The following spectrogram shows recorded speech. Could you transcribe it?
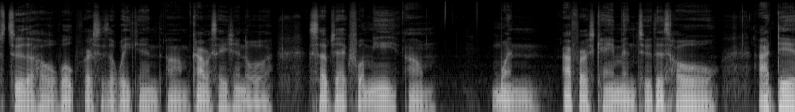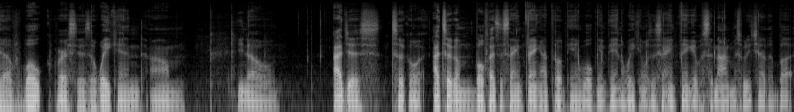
Comes to the whole woke versus awakened um, conversation or subject, for me, um, when I first came into this whole idea of woke versus awakened, um, you know, I just took a, I took them both as the same thing. I thought being woke and being awakened was the same thing. It was synonymous with each other, but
